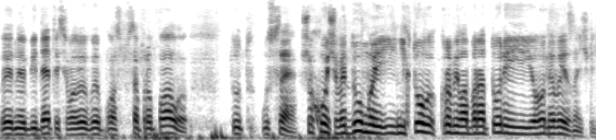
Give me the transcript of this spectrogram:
ви не обійдетесь, ви, ви, у вас все пропало. Тут усе. Що хоче, видумує, і ніхто, крім лабораторії, його не визначить.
